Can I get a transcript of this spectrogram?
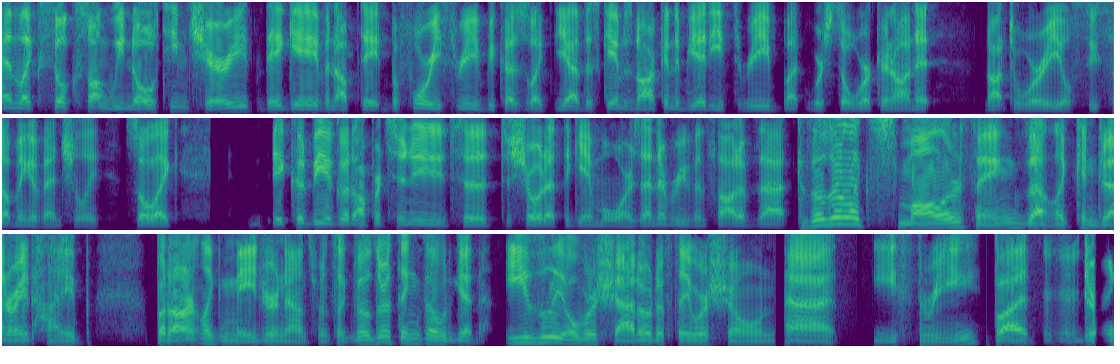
And like Silksong, we know Team Cherry, they gave an update before E3 because, like, yeah, this game's not going to be at E3, but we're still working on it. Not to worry, you'll see something eventually. So, like, it could be a good opportunity to to show it at the Game Awards. I never even thought of that. because those are like smaller things that like can generate hype but aren't like major announcements like those are things that would get easily overshadowed if they were shown at e3 but Mhm. during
